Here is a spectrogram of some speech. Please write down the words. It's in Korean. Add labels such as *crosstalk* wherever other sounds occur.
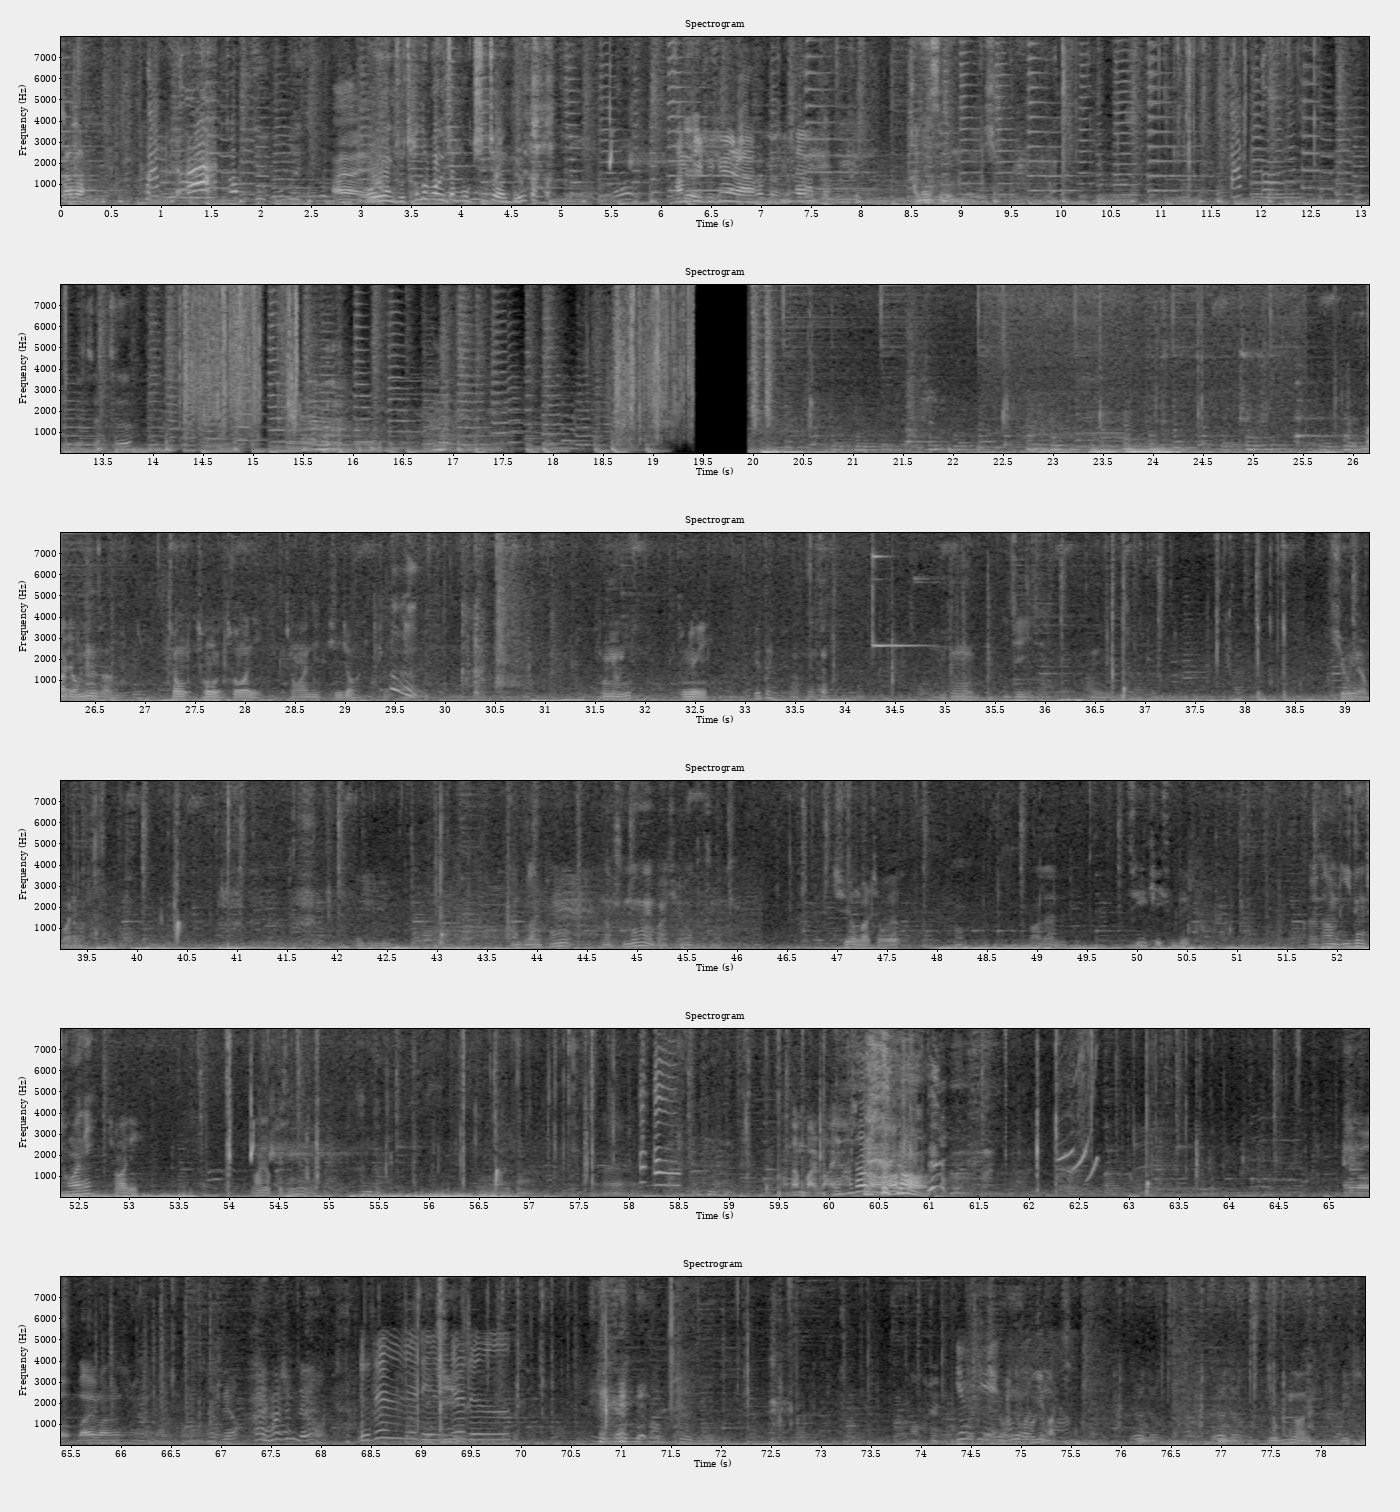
가봐. 아, 예. 어형 저 차돌박이 짬뽕 진짜 안 돼요? 밤길 조심해라. 지금 차가 가면 쓰고 있는 거예요 지금 세트 말이 없는 사람. 정, 정, 정원이 정한이, 신정원 동영이. 동영이 1등? 아, 일단 2등은 이제 이제 아니 이제 좀 기용이가 말이 많아서. 난, 난 동, 난 준범형이 말이 제일 많다 생각해. 지영 말 적어요? 맞아야 돼. 특이 케이스인데 그래서 하면 2등 정한이? 정환이 말이 없게 생겼네. 한다. 좀 말이 좀. 아, 난말 많이 하잖아. *laughs* 이거 말 많은 사람이 말 적은. 으르르르르르 아 그래. 여기에 거기 맞지? 여기가 우리 집.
